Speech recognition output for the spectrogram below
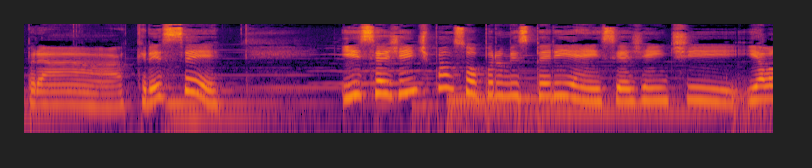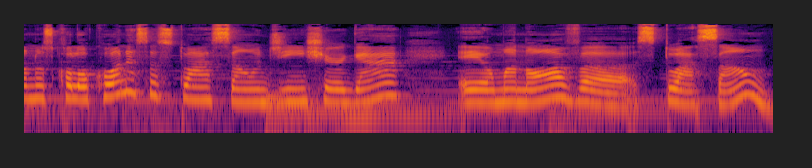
para crescer. E se a gente passou por uma experiência, a gente e ela nos colocou nessa situação de enxergar é, uma nova situação,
